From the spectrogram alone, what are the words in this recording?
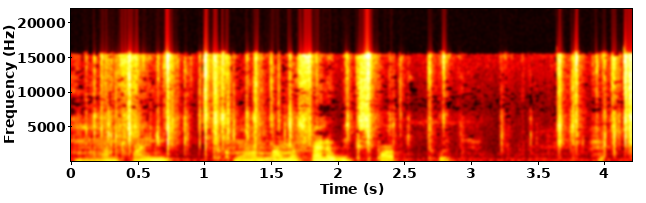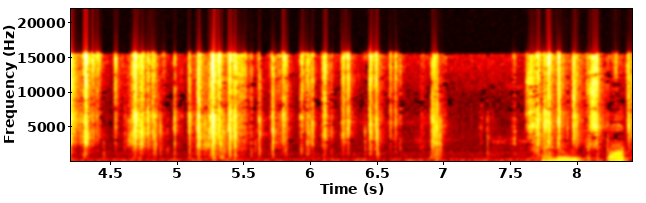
And come on, find come on, I must find a weak spot to it. Let's find a weak spot.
